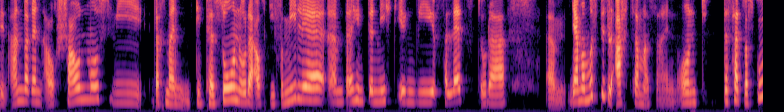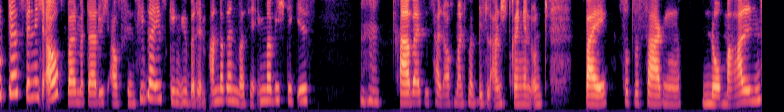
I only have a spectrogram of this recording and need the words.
den anderen auch schauen muss, wie, dass man die Person oder auch die Familie ähm, dahinter nicht irgendwie verletzt oder ähm, ja, man muss ein bisschen achtsamer sein. Und das hat was Gutes, finde ich auch, weil man dadurch auch sensibler ist gegenüber dem anderen, was ja immer wichtig ist. Mhm. Aber es ist halt auch manchmal ein bisschen anstrengend und bei sozusagen normalen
